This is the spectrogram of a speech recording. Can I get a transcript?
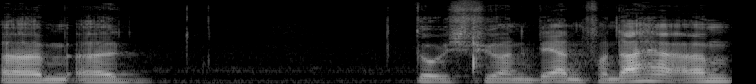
ähm, äh, durchführen werden. Von daher, ähm,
